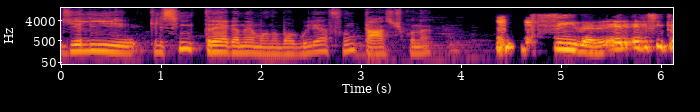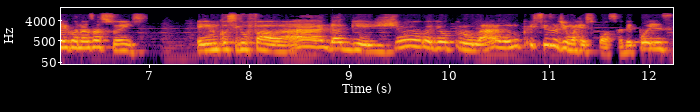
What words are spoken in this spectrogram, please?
Que ele, que ele se entrega, né, mano? O bagulho é fantástico, né? Sim, velho. Ele, ele se entregou nas ações. Ele não conseguiu falar, gaguejou, olhou pro lado, não precisa de uma resposta. Depois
